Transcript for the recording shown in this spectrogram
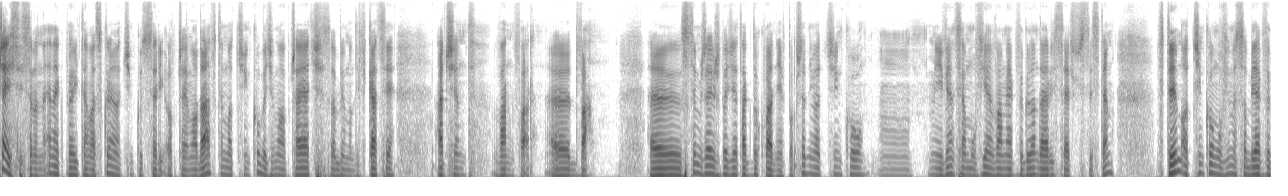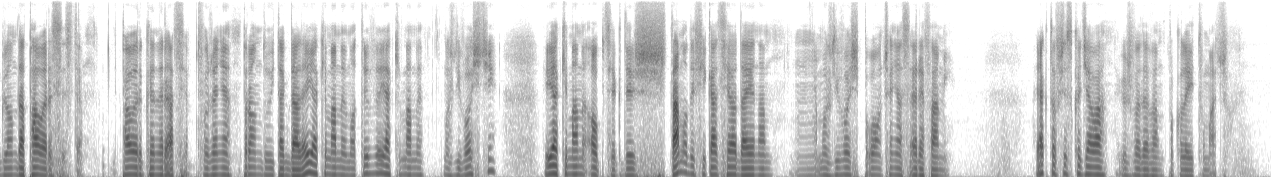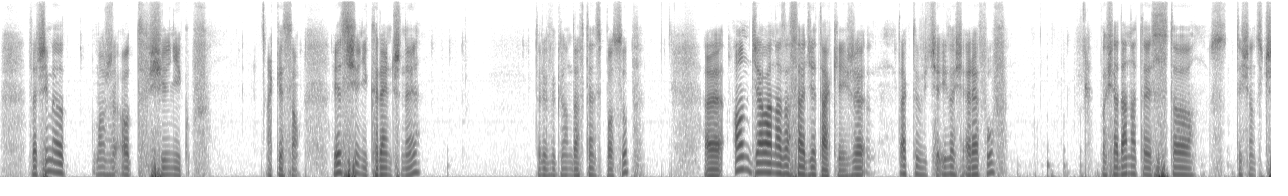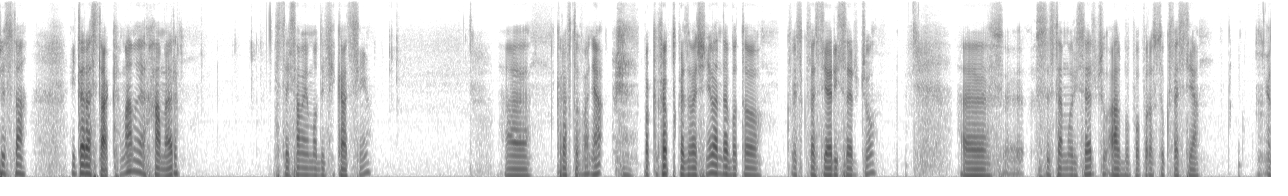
Cześć, z tej strony Enek witam Was w kolejnym odcinku z serii Obczaj Moda. W tym odcinku będziemy obczajać sobie modyfikację Ancient Vanfar e, 2. E, z tym, że już będzie tak dokładnie. W poprzednim odcinku mm, mniej więcej omówiłem Wam jak wygląda Research System. W tym odcinku mówimy sobie jak wygląda Power System. Power generacja, tworzenie prądu i tak dalej. Jakie mamy motywy, jakie mamy możliwości i jakie mamy opcje, gdyż ta modyfikacja daje nam mm, możliwość połączenia z RF-ami. Jak to wszystko działa, już będę Wam po kolei tłumaczył. Zacznijmy od, może od silników. Jakie są? Jest silnik ręczny, który wygląda w ten sposób. E, on działa na zasadzie takiej, że tak tu widzicie, ilość RF-ów posiadana to jest 100, 1300. I teraz tak, mamy hammer z tej samej modyfikacji. E, craftowania Pok- pokazywać nie będę, bo to jest kwestia researchu, e, s- systemu researchu, albo po prostu kwestia,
